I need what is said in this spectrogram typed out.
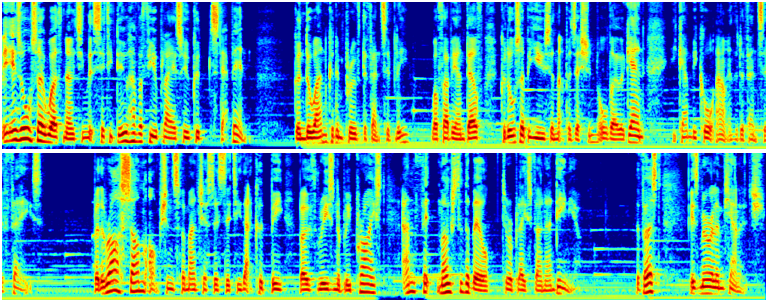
It is also worth noting that City do have a few players who could step in. Gundogan could improve defensively, while Fabian Delph could also be used in that position, although again, he can be caught out in the defensive phase. But there are some options for Manchester City that could be both reasonably priced and fit most of the bill to replace Fernandinho. The first is Miralem Pjanic,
